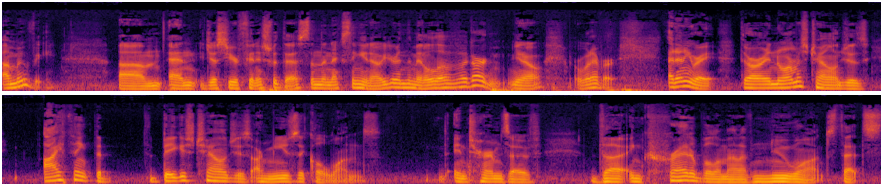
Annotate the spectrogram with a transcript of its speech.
a movie. Um, and just you're finished with this, and the next thing you know, you're in the middle of a garden, you know, or whatever. At any rate, there are enormous challenges. I think the, the biggest challenges are musical ones in terms of the incredible amount of nuance that's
